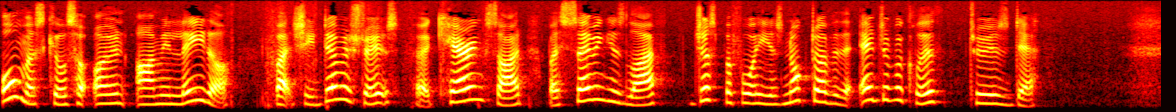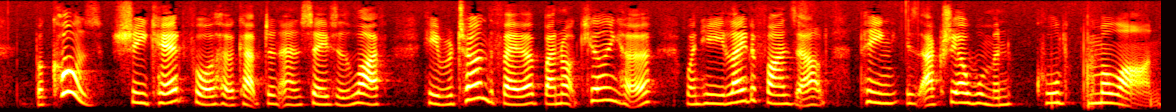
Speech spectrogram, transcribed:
almost kills her own army leader, but she demonstrates her caring side by saving his life just before he is knocked over the edge of a cliff to his death. Because she cared for her captain and saved his life, he returned the favor by not killing her when he later finds out Ping is actually a woman called Mulan.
